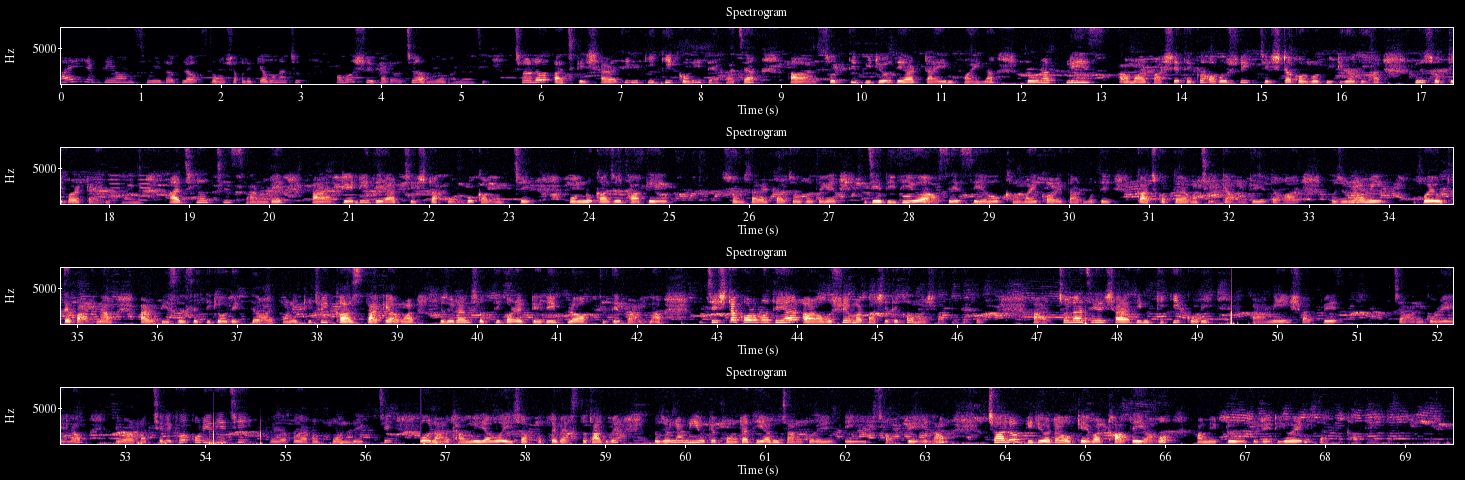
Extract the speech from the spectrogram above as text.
Hi everyone Sumita blogs তোমার সকলে কেমন আছো? অবশ্যই ভালো আছো, আমিও ভালো আছি। চলো আজকে সারাদিন কি কি করি দেখা যাক। আর সত্যি ভিডিও দেওয়ার টাইম হয় না। তোমরা প্লিজ আমার পাশে থেকে, অবশ্যই চেষ্টা করব ভিডিও দেওয়ার। কিন্তু সত্যি করার টাইম হয় না। আজকে হচ্ছে সানডে আর ডেলি দেওয়ার চেষ্টা করব। কারণ হচ্ছে অন্য কাজও থাকে সংসারের কাজও বলতে গেলে যে দিদিও আসে, সেও কামাই করে, তার মধ্যে কাজ করতে হয়, আমার ছেলেকে আনতে যেতে হয়। ওই জন্য আমি হয়ে উঠতে পারি না আর বিজনেসের দিকেও দেখতে হয়। অনেক কিছুই কাজ থাকে আমার ওই জন্য আমি সত্যি করে ডেলি ব্লগ দিতে পারি না। চেষ্টা করব দেওয়ার আর অবশ্যই আমার পাশে থেকো, আমার সাথে থেকো। আর চলো আজকে সারাদিন কী কী করি? আমি এই সবে চান করে এলাম। এবার আমার ছেলেকেও করিয়ে দিয়েছি। দেখো, এখন ফোন দেখছে। ও না, ঠাম্মি যাব, এইসব করতে ব্যস্ত থাকবে। ওই জন্য আমি ওকে ফোনটা দিয়ে আমি চান করে এই সব পেয়ে এলাম। চলো, ভিডিওটা ওকে এবার খাওয়াতে যাব। আমি একটু রেডি হয়ে নিই, তারপর খাওয়াতে যাব।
